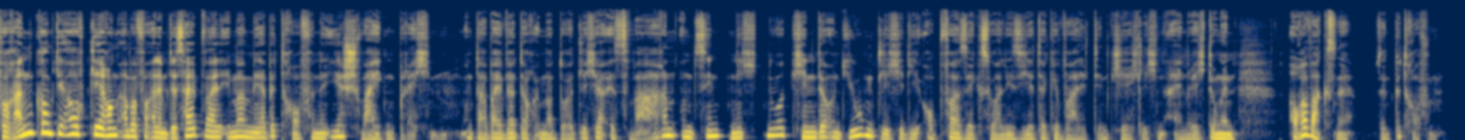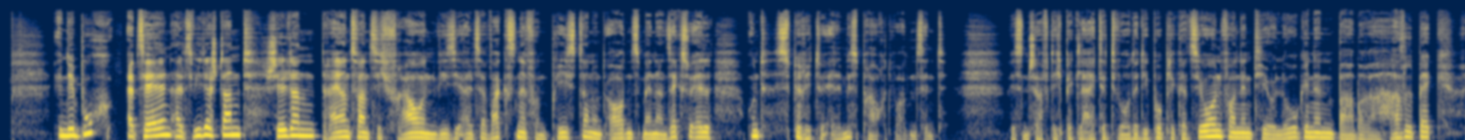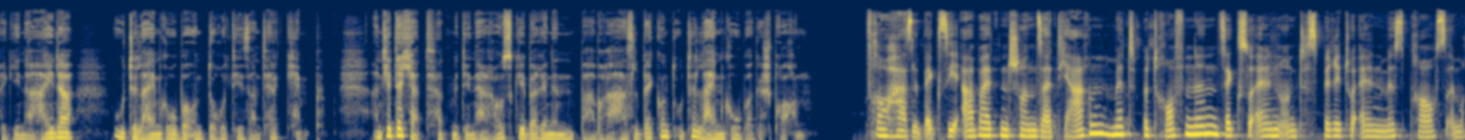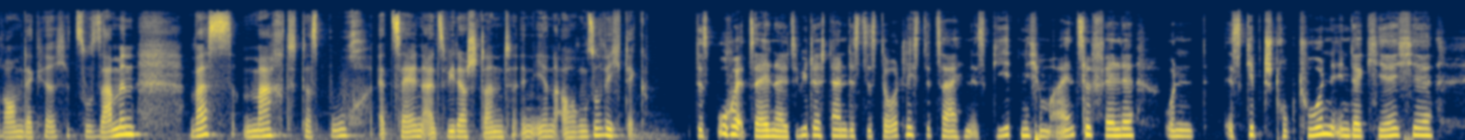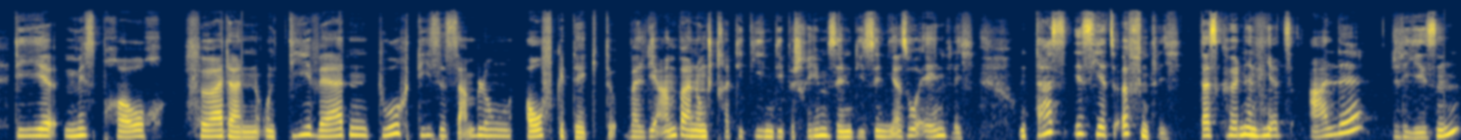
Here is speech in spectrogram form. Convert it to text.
Voran kommt die Aufklärung aber vor allem deshalb, weil immer mehr Betroffene ihr Schweigen brechen. Und dabei wird auch immer deutlicher, es waren und sind nicht nur Kinder und Jugendliche die Opfer sexualisierter Gewalt in kirchlichen Einrichtungen, auch Erwachsene sind betroffen. In dem Buch Erzählen als Widerstand schildern 23 Frauen, wie sie als Erwachsene von Priestern und Ordensmännern sexuell und spirituell missbraucht worden sind. Wissenschaftlich begleitet wurde die Publikation von den Theologinnen Barbara Haselbeck, Regina Haider, Ute Leimgruber und Dorothee Santer-Kemp. Antje Dechert hat mit den Herausgeberinnen Barbara Haselbeck und Ute Leimgruber gesprochen. Frau Haselbeck, Sie arbeiten schon seit Jahren mit Betroffenen sexuellen und spirituellen Missbrauchs im Raum der Kirche zusammen. Was macht das Buch Erzählen als Widerstand in Ihren Augen so wichtig? Das Buch Erzählen als Widerstand ist das deutlichste Zeichen. Es geht nicht um Einzelfälle und es gibt Strukturen in der Kirche, die Missbrauch fördern. Und die werden durch diese Sammlung aufgedeckt, weil die Anbahnungsstrategien, die beschrieben sind, die sind ja so ähnlich. Und das ist jetzt öffentlich. Das können jetzt alle lesen.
